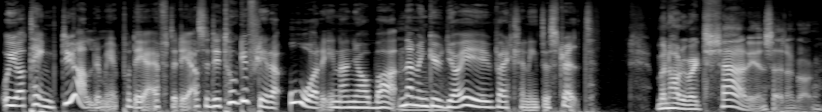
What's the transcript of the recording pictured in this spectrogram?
Och jag tänkte ju aldrig mer på det efter det. Alltså det tog ju flera år innan jag bara, nej men gud, jag är ju verkligen inte straight. Men har du varit kär i en tjej någon gång?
